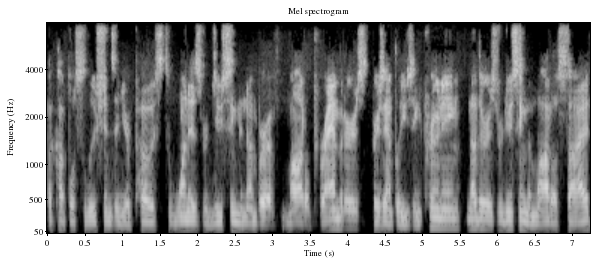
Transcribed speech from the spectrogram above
a couple solutions in your post. One is reducing the number of model parameters, for example, using pruning. Another is reducing the model size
